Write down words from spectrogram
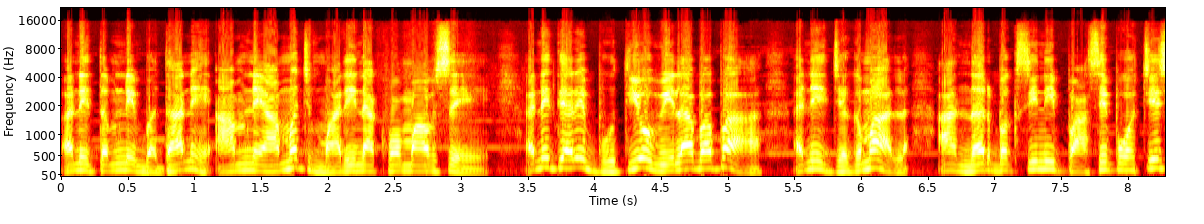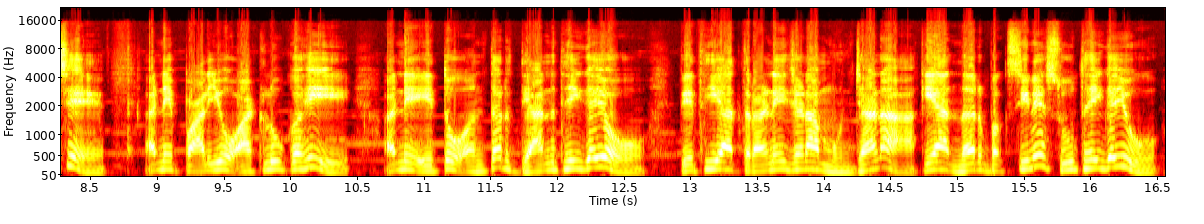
અને તમને બધાને આમને આમ જ મારી નાખવામાં આવશે. અને ત્યારે ભૂતિયો વેલા બાપા અને જગમાલ આ નરબક્ષીની પાસે પહોંચે છે અને પાળીઓ આટલું કહી અને એ તો અંતર ધ્યાન થઈ ગયો. તેથી આ ત્રણેય જણા મૂંઝાણા કે આ નરભક્ષીને શું થઈ ગયું?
